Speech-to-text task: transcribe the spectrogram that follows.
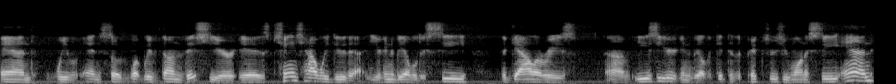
And we and so what we've done this year is change how we do that. You're going to be able to see the galleries um, easier. You're going to be able to get to the pictures you want to see, and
